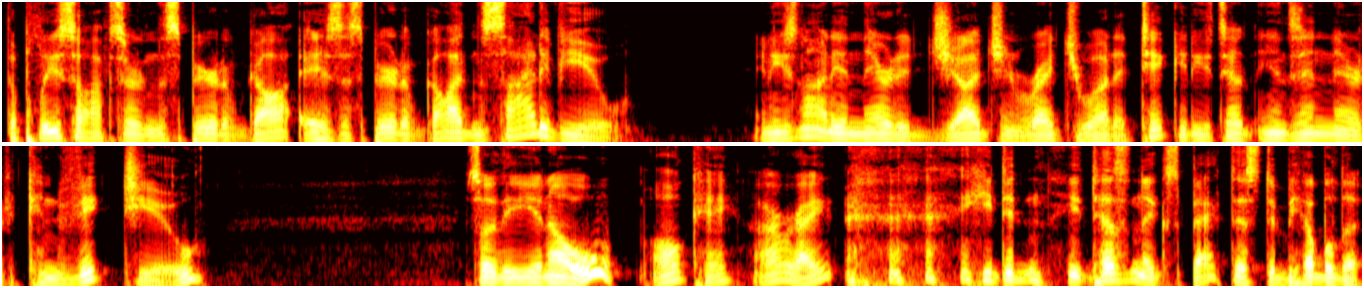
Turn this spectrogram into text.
The police officer in the spirit of God is the spirit of God inside of you. And he's not in there to judge and write you out a ticket. He's in there to convict you. So that you know, okay, all right. he didn't he doesn't expect us to be able to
